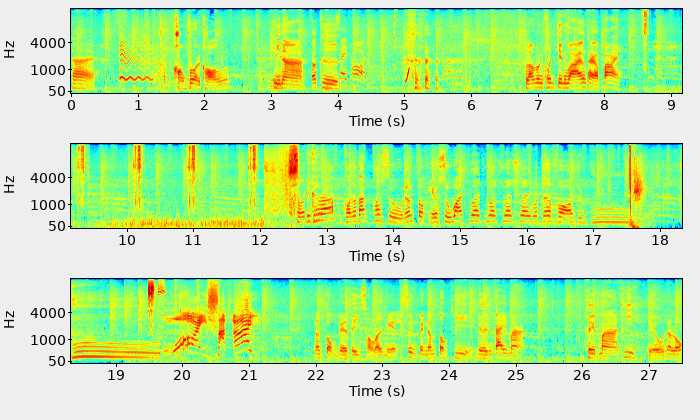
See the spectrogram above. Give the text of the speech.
ใช่ ของโปรดของมีนา ก็คือใส่ทอด เรามันคนกินวายตั้งแต่กับป้าย สวัสดีครับ ขอต้อนรับเข้าสู่น้ำตกเหวสุวัตช่วยช่วยช่วยช่วยวอเตอร์ฟอลส์วูวูโอ้ย สัตว์เอ้ย น้ำตกเดินไปอีก 200 เมตร ซึ่งเป็นน้ำตกที่เดินใกล้มาก เคยมาที่เหวนรก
